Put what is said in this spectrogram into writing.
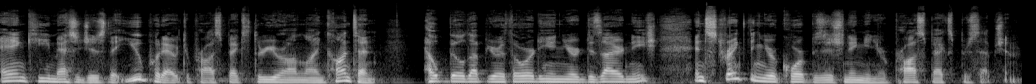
and key messages that you put out to prospects through your online content help build up your authority in your desired niche, and strengthen your core positioning in your prospect's perception.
